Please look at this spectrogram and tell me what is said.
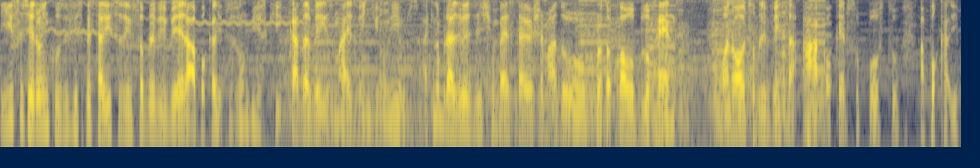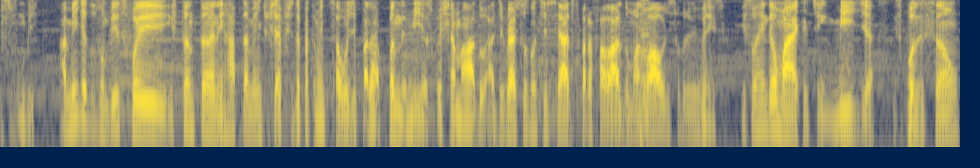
e isso gerou inclusive especialistas em sobreviver a apocalipse zumbis que cada vez mais vendiam livros. Aqui no Brasil existe um best-seller chamado Protocolo Blue Hand, um manual de sobrevivência a qualquer suposto apocalipse zumbi. A mídia dos zumbis foi instantânea e rapidamente o chefe de departamento de saúde para pandemias foi chamado a diversos noticiários para falar do manual de sobrevivência. Isso rendeu marketing, mídia, exposição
